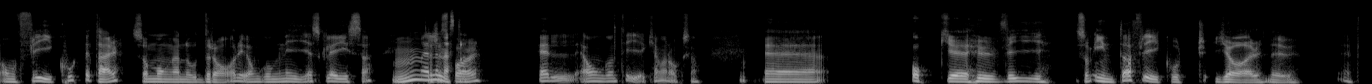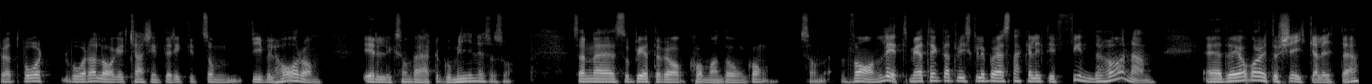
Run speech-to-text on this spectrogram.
om frikortet här som många nog drar i omgång 9 skulle jag gissa. Mm, eller sparar. Eller ja, omgång 10 kan man också. Eh, och hur vi som inte har frikort gör nu. Eh, för att vårt, våra lag är kanske inte riktigt som vi vill ha dem. Är det liksom värt att gå minus och så. Sen eh, så betar vi av kommande omgång som vanligt. Men jag tänkte att vi skulle börja snacka lite i fyndhörnan. Eh, där jag har varit och kika lite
